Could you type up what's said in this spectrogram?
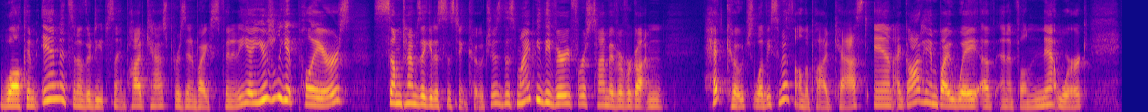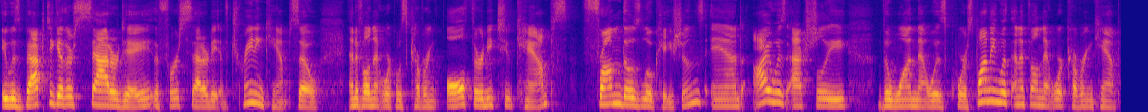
Welcome in. It's another Deep Slant Podcast presented by Xfinity. I usually get players, sometimes I get assistant coaches. This might be the very first time I've ever gotten head coach Lovie Smith on the podcast, and I got him by way of NFL Network. It was back together Saturday, the first Saturday of training camp. So, NFL Network was covering all 32 camps from those locations, and I was actually the one that was corresponding with NFL Network covering camp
